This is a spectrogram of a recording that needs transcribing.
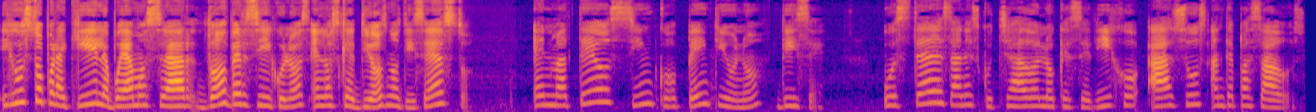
Y justo por aquí les voy a mostrar dos versículos en los que Dios nos dice esto. En Mateo 5, 21 dice, Ustedes han escuchado lo que se dijo a sus antepasados.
